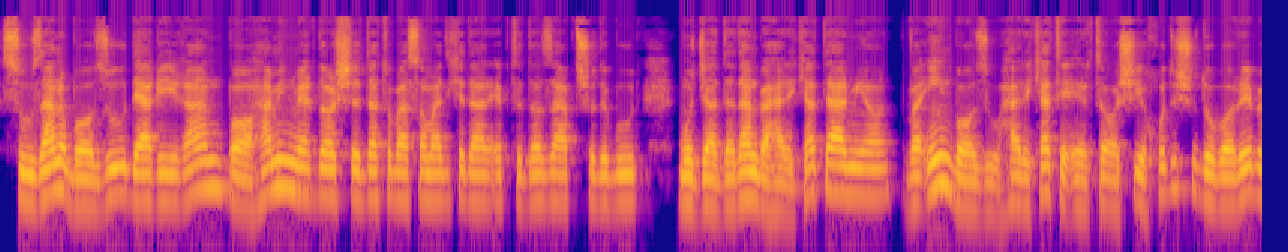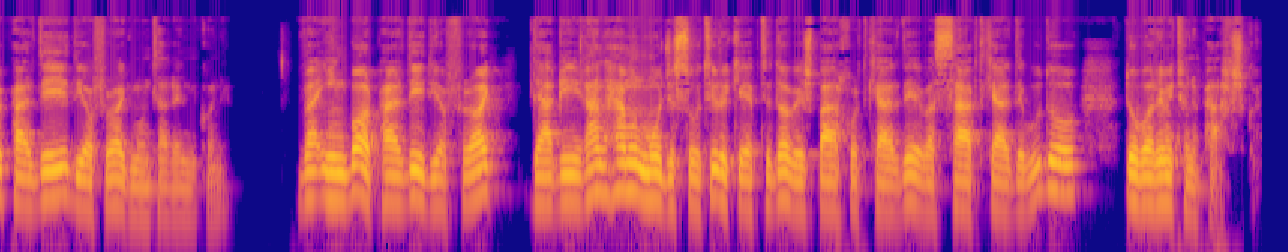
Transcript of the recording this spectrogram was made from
سوزن و بازو دقیقا با همین مقدار شدت و بسامدی که در ابتدا ضبط شده بود مجددا به حرکت در میان و این بازو حرکت ارتعاشی خودش رو دوباره به پرده دیافراگ منتقل می‌کنه و این بار پرده دیافراگ دقیقا همون موج صوتی رو که ابتدا بهش برخورد کرده و ثبت کرده بود و دوباره می‌تونه پخش کنه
